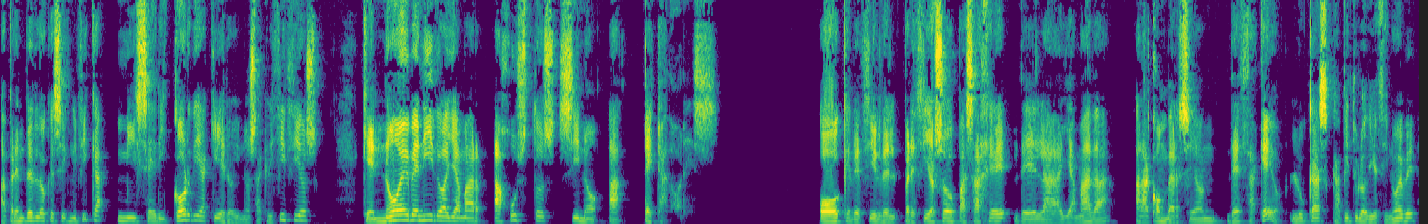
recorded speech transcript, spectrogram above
aprended lo que significa misericordia quiero y no sacrificios, que no he venido a llamar a justos, sino a pecadores. O qué decir del precioso pasaje de la llamada a la conversión de Zaqueo. Lucas capítulo 19,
